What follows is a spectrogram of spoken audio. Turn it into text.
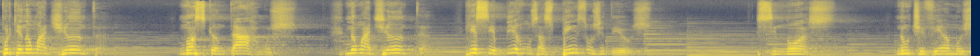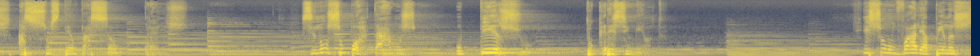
porque não adianta nós cantarmos, não adianta recebermos as bênçãos de Deus, se nós não tivermos a sustentação para isso, se não suportarmos o peso do crescimento. Isso não vale apenas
